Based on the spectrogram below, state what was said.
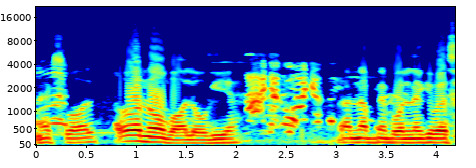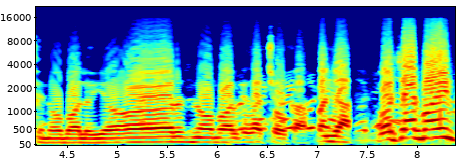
نیکسٹ بال اور نو بال ہوگی ہے۔ رن اپ میں بولنے کی وجہ سے نو بال ہوئی ہے اور نو بال کے ساتھ چوکا۔ پنجا۔ گڈ چیک بائنڈ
